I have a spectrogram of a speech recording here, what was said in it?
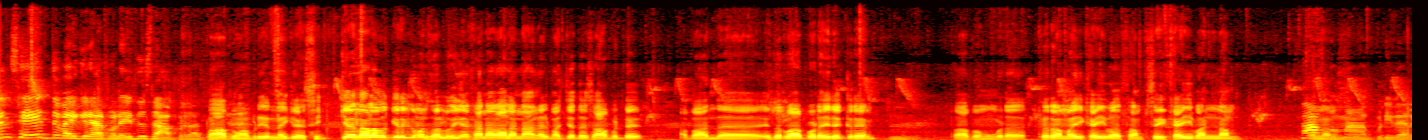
நான் சேர்த்து வைக்கிறார் போல இது சாப்பிடுறது? பார்ப்போம் அப்படி என்ன சிக்கன் அளவுக்கு இருக்குமென்னு சொல்கிறீங்க கனகாலம் நாங்கள் மச்சத்தை சாப்பிட்டு அப்போ அந்த எதிர்பார்ப்போட இருக்கிறேன். பாப்போம் உங்களோட திறமை கைவசம் சி கை வண்ணம் பாப்போமா அப்படி வேற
